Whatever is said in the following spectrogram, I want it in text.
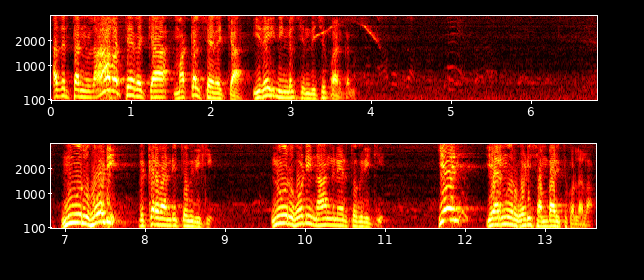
அது தன் லாப தேவைக்கா மக்கள் சேவைக்கா? இதை நீங்கள் சிந்திச்சு பார்க்கணும். நூறு கோடி விக்கிரவாண்டி தொகுதிக்கு நூறு கோடி நாங்குநேர் தொகுதிக்கு. ஏன்? இருநூறு கோடி சம்பாதித்துக் கொள்ளலாம்.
